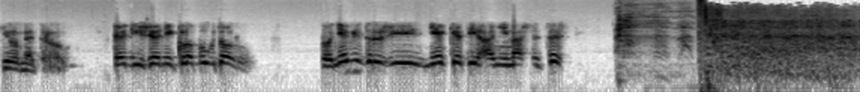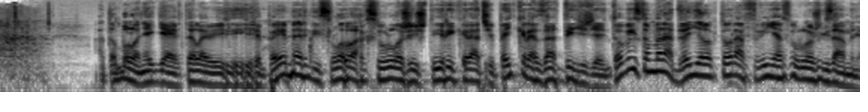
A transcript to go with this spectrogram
kilometrov. Tedy ženy klobúk dolu. To nevydrží niekedy ani naše cesty. To bolo niekde aj v televízii, že priemerný Slovák súloží 4 krát či 5 krát za týždeň. To by som rád vedel, ktorá svinia súloží za mňa.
